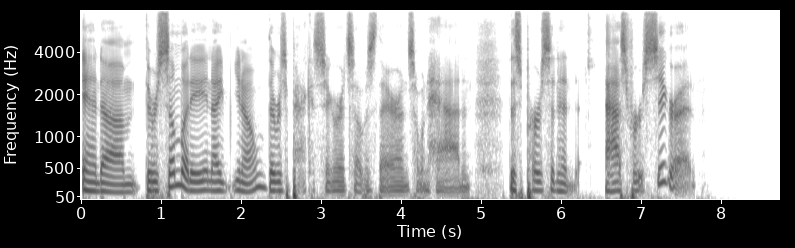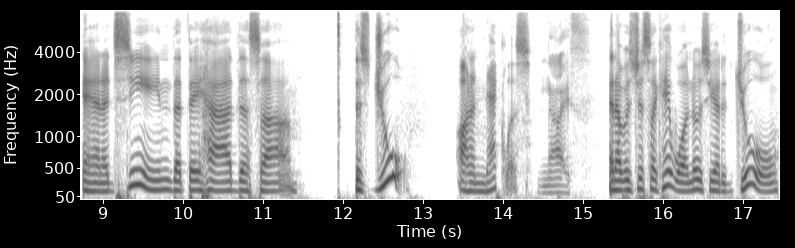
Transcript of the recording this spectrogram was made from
and um, there was somebody, and I, you know, there was a pack of cigarettes that was there, and someone had, and this person had asked for a cigarette, and I'd seen that they had this uh, this jewel on a necklace, Nice. And I was just like, hey, well, I noticed you had a jewel.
